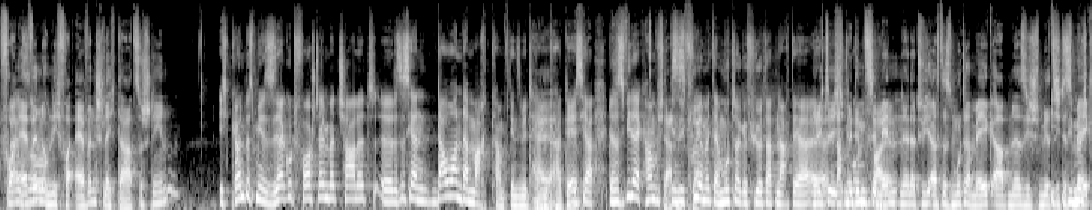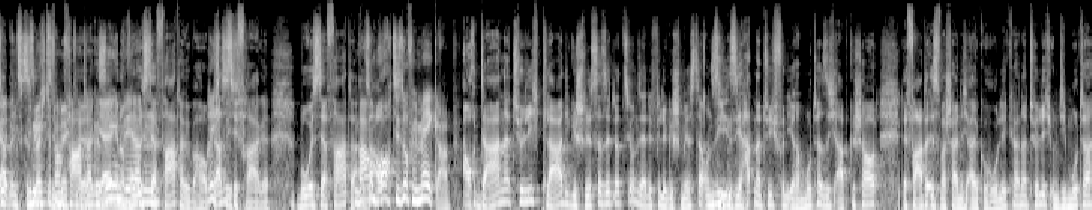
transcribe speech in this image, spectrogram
Vor Also- Evan, um nicht vor Evan schlecht dazustehen? Ich könnte es mir sehr gut vorstellen bei Charlotte. Äh, Das ist ja ein dauernder Machtkampf, den sie mit Hank ja, hat. Der ja. ist ja, das ist wie der Kampf, Das den sie früher klar. mit der Mutter geführt hat nach der äh, Richtig, nach mit dem Unfall. Zement, ne, natürlich auch das Mutter-Make-up, ne, sie schmiert sich Ich- das sie möchte- Make-up ins sie Gesicht. möchte vom Vater ja, gesehen genau, Wo werden. ist der Vater überhaupt? Das Richtig. ist die Frage. Wo ist der Vater? Warum also auch, braucht sie so viel Make-up? auch da natürlich, klar, die Geschwistersituation. Sie hatte viele Geschwister und sie, sie hat natürlich von ihrer Mutter sich abgeschaut. Der Vater ist wahrscheinlich Alkoholiker natürlich und die Mutter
